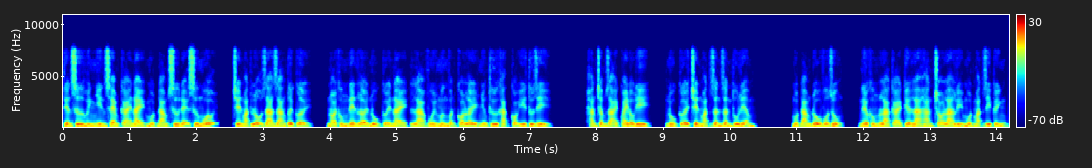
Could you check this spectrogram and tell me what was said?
Tiền sư huynh nhìn xem cái này một đám sư đệ sư muội, trên mặt lộ ra dáng tươi cười, nói không nên lời nụ cười này là vui mừng vẫn có lấy những thứ khác có ý tứ gì. Hắn chậm rãi quay đầu đi, nụ cười trên mặt dần dần thu liễm một đám đồ vô dụng, nếu không là cái kia la hàn cho la lị một mặt di kính,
